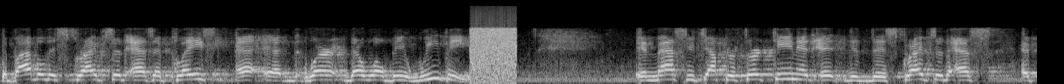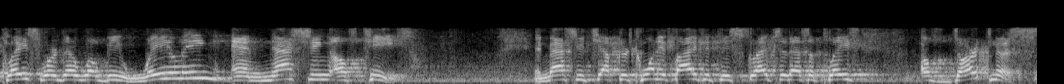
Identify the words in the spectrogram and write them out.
The Bible describes it as a place uh, uh, where there will be weeping. In Matthew chapter 13, it, it, it describes it as a place where there will be wailing and gnashing of teeth. In Matthew chapter 25, it describes it as a place of darkness.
